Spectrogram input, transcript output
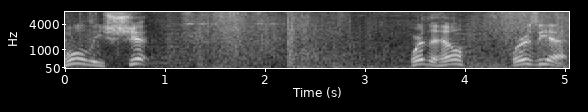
Holy shit. Where the hell? Where is he at?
